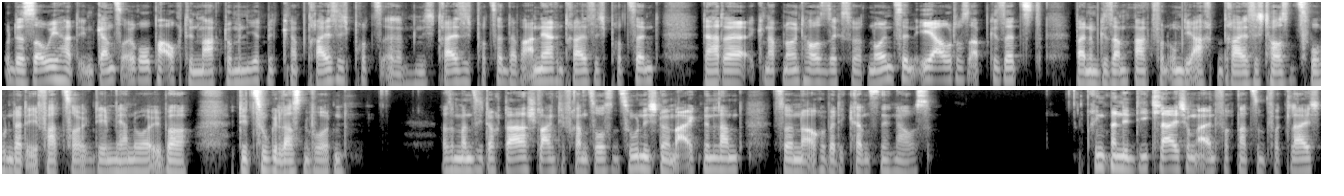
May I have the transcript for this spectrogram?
Und der Zoe hat in ganz Europa auch den Markt dominiert mit knapp 30 Prozent, äh, nicht 30 Prozent, aber annähernd 30 Prozent. Da hat er knapp 9619 E-Autos abgesetzt bei einem Gesamtmarkt von um die 38.200 E-Fahrzeugen, die im Januar über die zugelassen wurden. Also man sieht auch da schlagen die Franzosen zu, nicht nur im eigenen Land, sondern auch über die Grenzen hinaus bringt man in die Gleichung einfach mal zum Vergleich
